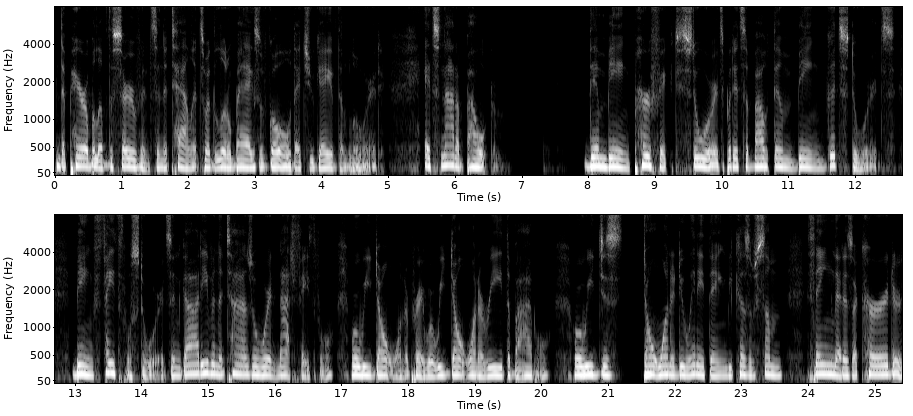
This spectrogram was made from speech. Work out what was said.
the parable of the servants and the talents or the little bags of gold that you gave them, Lord, it's not about them being perfect stewards, but it's about them being good stewards, being faithful stewards. And God, even the times where we're not faithful, where we don't want to pray, where we don't want to read the Bible, where we just don't want to do anything because of some thing that has occurred or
